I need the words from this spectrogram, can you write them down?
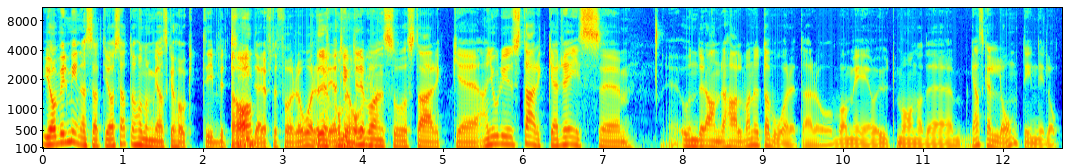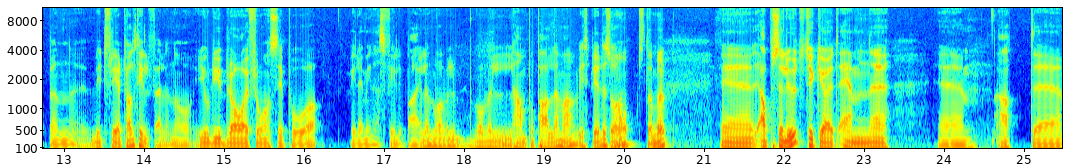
Jag vill minnas att jag satte honom ganska högt i betyg Ja, där efter förra året. Jag tyckte jag det var en så stark... Eh, han gjorde ju starka race eh, under andra halvan utav året där och var med och utmanade ganska långt in i loppen vid ett flertal tillfällen och gjorde ju bra ifrån sig på, vill jag minnas, Philip Island var väl, var väl han på pallen va? Visst blev det så? Ja, stämmer. Eh, absolut tycker jag ett ämne eh, att, eh,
